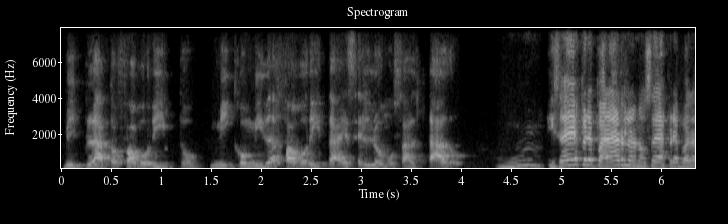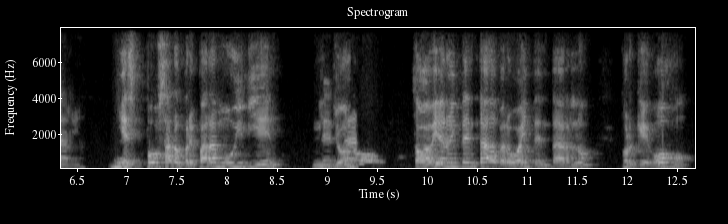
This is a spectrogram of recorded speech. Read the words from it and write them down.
mi, plato favorito, mi comida favorita es el lomo saltado. Mm, ¿Y sabes prepararlo o no sabes prepararlo? Mi esposa lo prepara muy bien. ¿verdad? Yo no, todavía no he intentado, pero voy a intentarlo porque, ojo,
